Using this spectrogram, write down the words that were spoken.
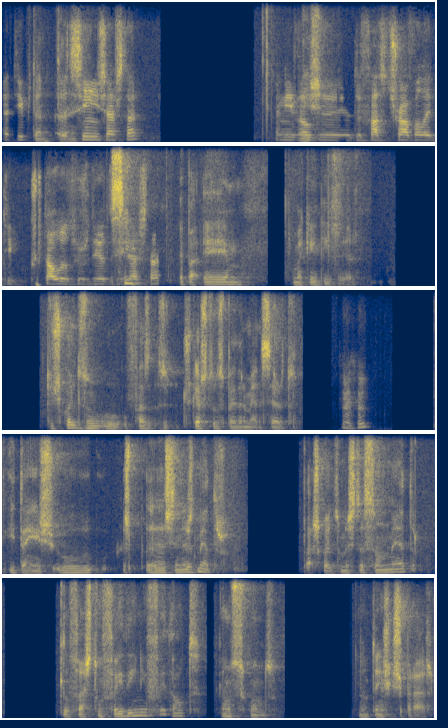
É tipo, Portanto, assim já está? A nível de, de, fast travel é tipo estalas os dedos Sim. e já está? Epá, é, como é que é dizer? Tu escolhes um, faz, jogaste o Spider-Man, certo? Uhum. E tens o, as, as, cenas de metro. Pá, escolhes uma estação de metro, que ele faz-te um fade in e um fade out. É um segundo. Não tens que esperar.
